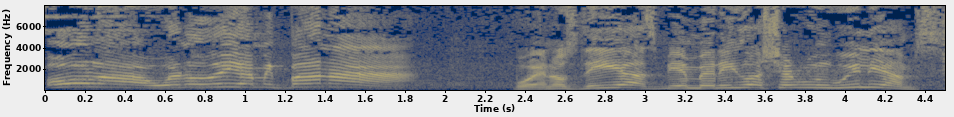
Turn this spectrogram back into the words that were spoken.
Hola, buenos días, mi pana. Buenos días, bienvenido a Sherwin Williams.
